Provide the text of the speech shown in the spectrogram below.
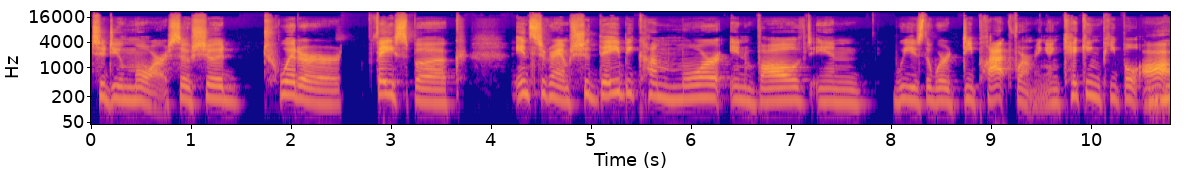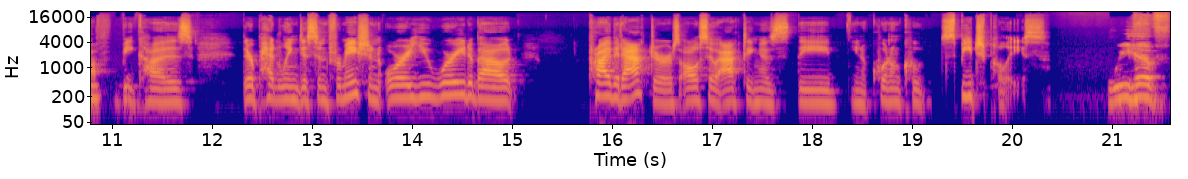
to do more. So, should Twitter, Facebook, Instagram, should they become more involved in, we use the word deplatforming and kicking people mm-hmm. off because they're peddling disinformation? Or are you worried about private actors also acting as the, you know, quote unquote speech police? We have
